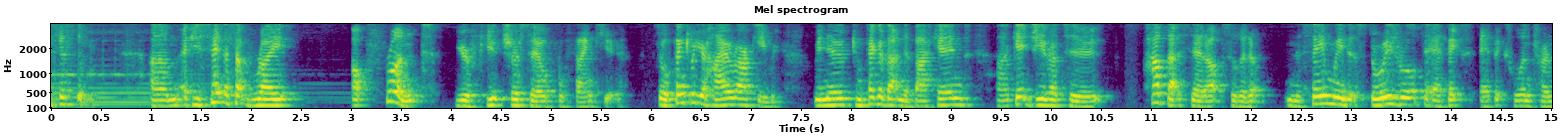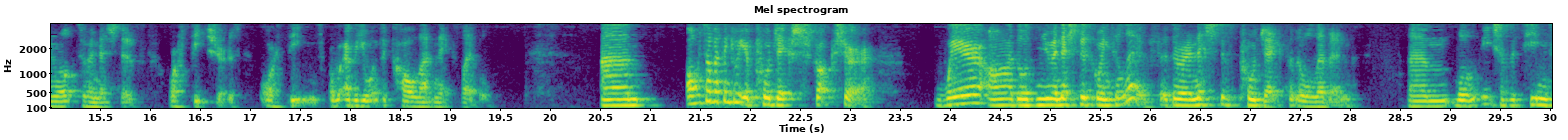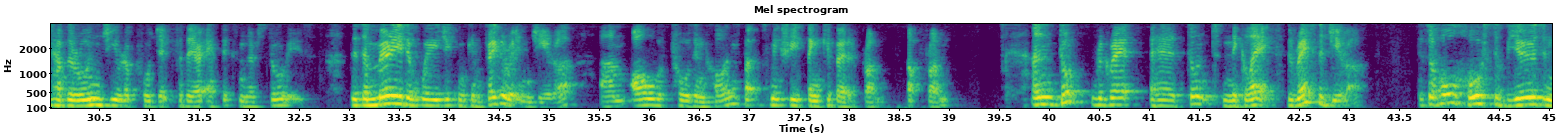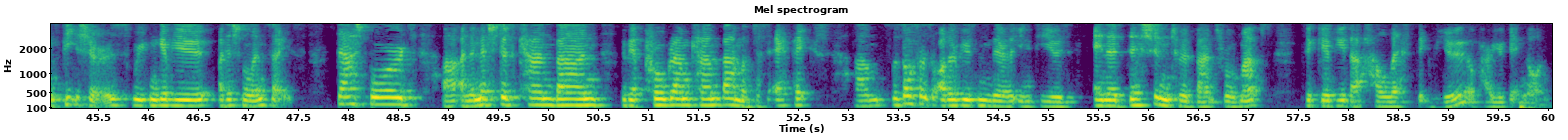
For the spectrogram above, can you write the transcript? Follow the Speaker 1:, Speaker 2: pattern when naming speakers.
Speaker 1: system. Um, if you set this up right up front, your future self will thank you. So think about your hierarchy. We, now configure that in the back end, uh, get Jira to have that set up so that it, in the same way that stories roll up to epics, epics will in turn roll up to initiatives or features or themes or whatever you want to call that next level. Um, also have a think about your project structure. Where are those new initiatives going to live? Is there an initiatives project that they'll live in? Um, will each of the teams have their own Jira project for their epics and their stories? There's a myriad of ways you can configure it in Jira, um, all with pros and cons, but just make sure you think about it front, up front. And don't regret, uh, don't neglect the rest of Jira. There's a whole host of views and features where you can give you additional insights. Dashboards, uh, an initiatives Kanban, maybe a program Kanban with just epics. Um, so there's all sorts of other views in there that you need to use in addition to advanced roadmaps to give you that holistic view of how you're getting on.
